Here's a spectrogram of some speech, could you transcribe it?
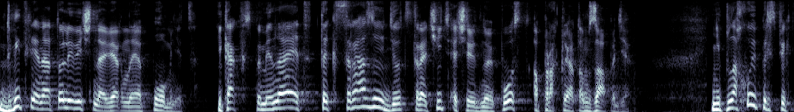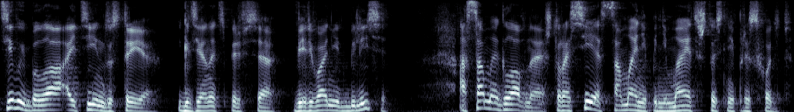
Дмитрий Анатольевич, наверное, помнит. И как вспоминает, так сразу идет строчить очередной пост о проклятом Западе. Неплохой перспективой была IT-индустрия. И где она теперь вся? В Ереване и Тбилиси? А самое главное, что Россия сама не понимает, что с ней происходит.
